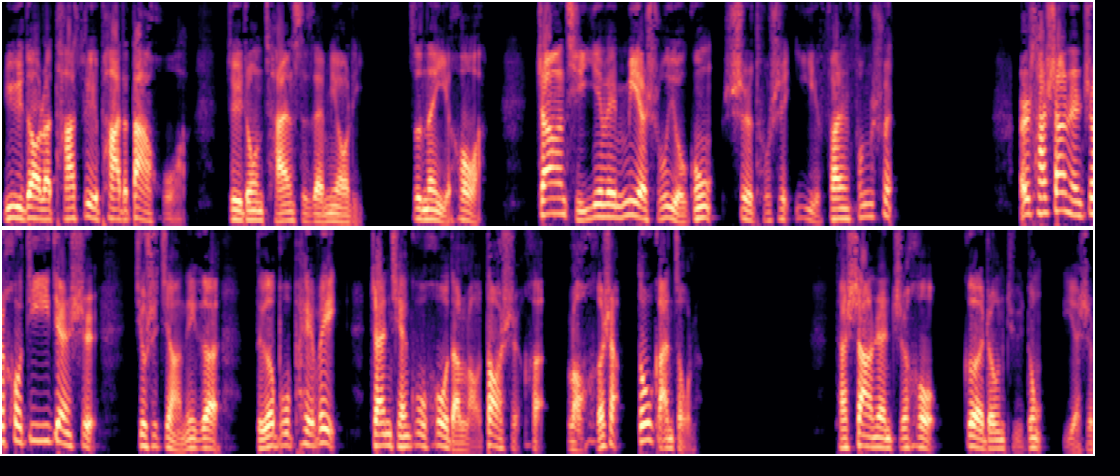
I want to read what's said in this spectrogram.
遇到了他最怕的大火，最终惨死在庙里。自那以后啊，张起因为灭鼠有功，仕途是一帆风顺。而他上任之后，第一件事。就是将那个德不配位、瞻前顾后的老道士和老和尚都赶走了。他上任之后，各种举动也是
